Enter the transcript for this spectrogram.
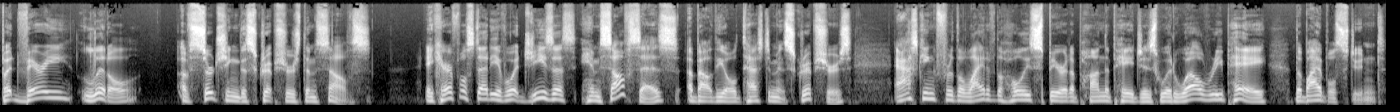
but very little of searching the scriptures themselves. A careful study of what Jesus himself says about the Old Testament scriptures, asking for the light of the Holy Spirit upon the pages would well repay the Bible student."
